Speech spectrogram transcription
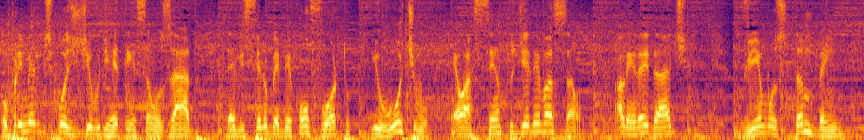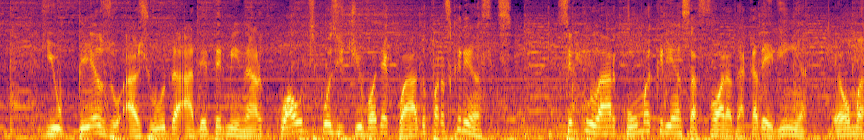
O primeiro dispositivo de retenção usado deve ser o bebê conforto e o último é o assento de elevação. Além da idade, vimos também que o peso ajuda a determinar qual dispositivo adequado para as crianças. Circular com uma criança fora da cadeirinha é uma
